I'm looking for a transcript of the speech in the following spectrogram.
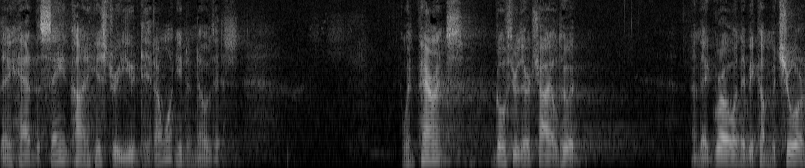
They had the same kind of history you did. I want you to know this. When parents go through their childhood and they grow and they become mature,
